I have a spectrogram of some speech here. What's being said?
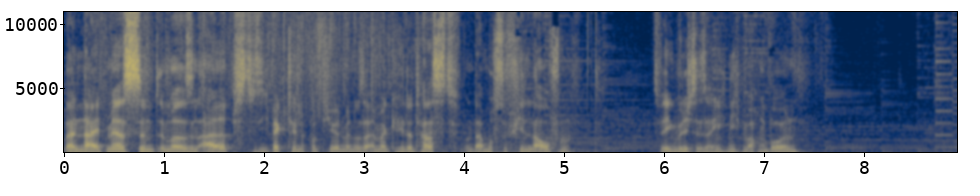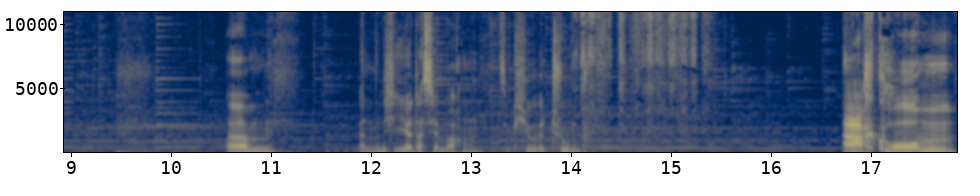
Weil Nightmares sind immer sind Alps, die sich wegteleportieren, wenn du sie einmal gehittet hast. Und da musst du viel laufen. Deswegen würde ich das eigentlich nicht machen wollen. Ähm, Dann würde ich eher das hier machen. Secure the Tomb. Ach komm!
